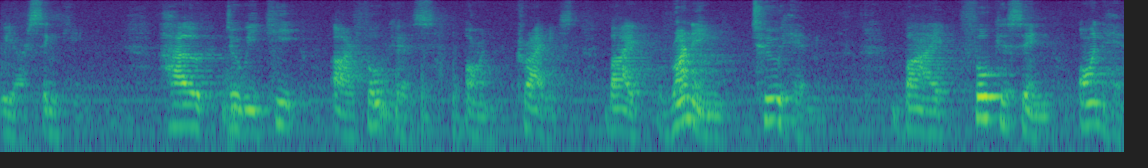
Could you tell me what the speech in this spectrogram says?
we are sinking. How do we keep our focus on Christ? By running to him, by focusing on him,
